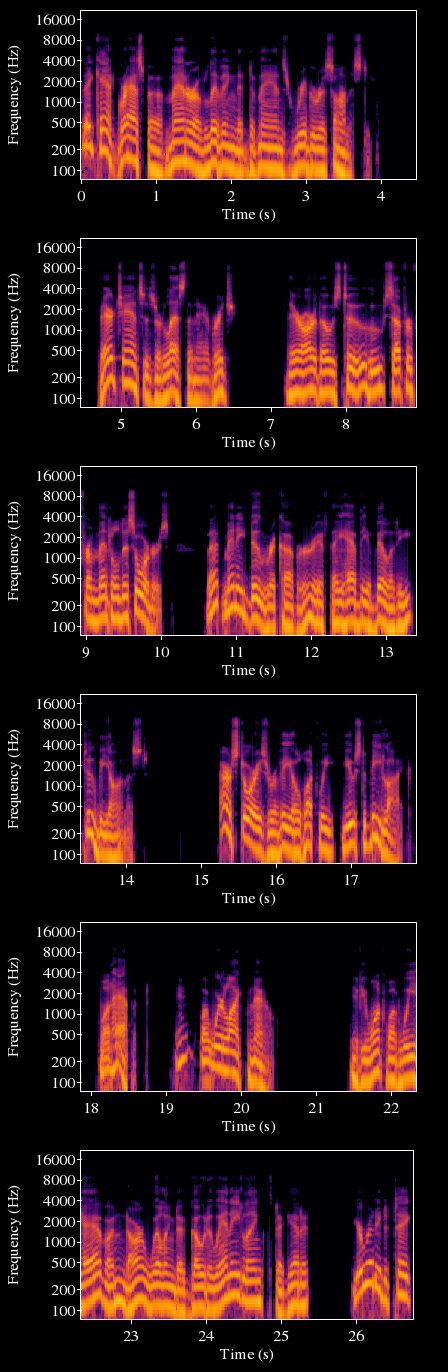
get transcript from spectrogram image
They can't grasp a manner of living that demands rigorous honesty. Their chances are less than average. There are those, too, who suffer from mental disorders, but many do recover if they have the ability to be honest. Our stories reveal what we used to be like, what happened, and what we're like now. If you want what we have and are willing to go to any length to get it, you're ready to take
